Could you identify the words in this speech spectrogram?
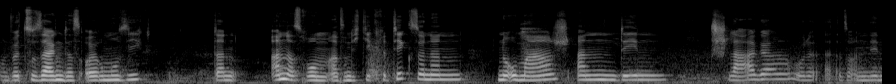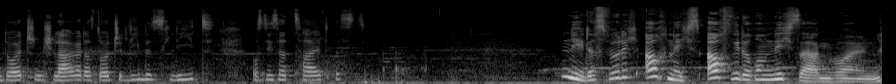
Und würdest du sagen, dass eure Musik dann andersrum, also nicht die Kritik, sondern eine Hommage an den Schlager oder also an den deutschen Schlager, das deutsche Liebeslied aus dieser Zeit ist? Nee, das würde ich auch nicht, auch wiederum nicht sagen wollen.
